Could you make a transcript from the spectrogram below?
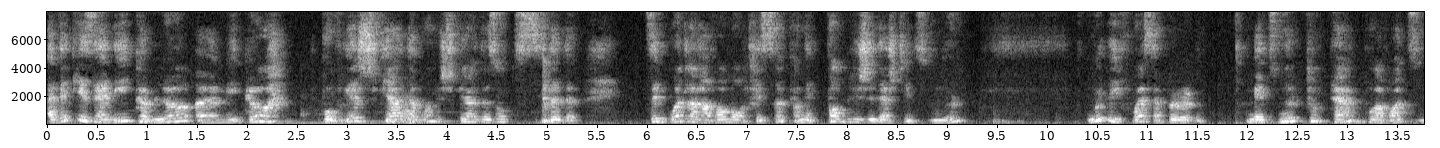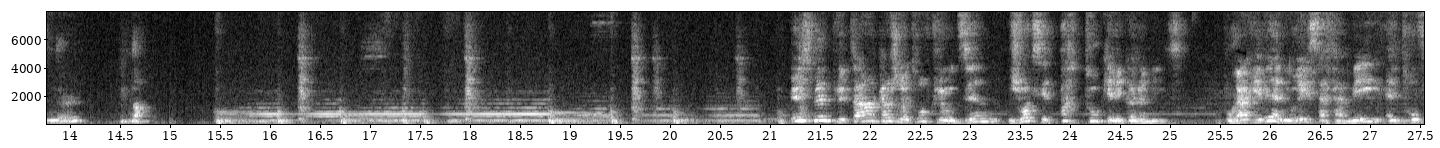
avec les années, comme là, euh, mes gars, pour vrai, je suis fière de moi, mais je suis fière d'eux autres aussi. De, de, tu sais, moi, de leur avoir montré ça, qu'on n'est pas obligé d'acheter du nœud. Oui, des fois, ça peut. Mais du nœud tout le temps pour avoir du nœud, non. Une semaine plus tard, quand je retrouve Claudine, je vois que c'est partout qu'elle économise. Pour arriver à nourrir sa famille, elle trouve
